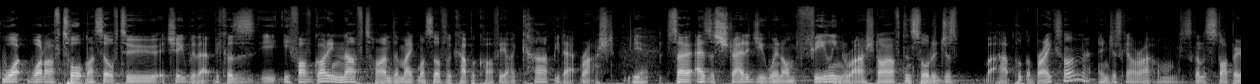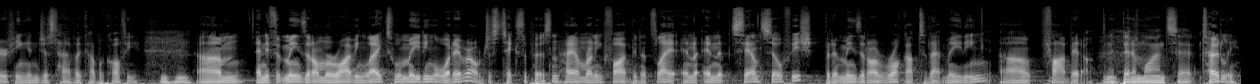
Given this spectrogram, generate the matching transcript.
what what I've taught myself to achieve with that because if I've got enough time to make myself a cup of coffee, I can't be that rushed. Yeah. So as a strategy, when I'm feeling rushed, I often sort of just uh, put the brakes on and just go, all right, I'm just going to stop everything and just have a cup of coffee. Um, and if it means that I'm arriving late to a meeting or whatever, I'll just text the person, hey, I'm running five minutes late. And, and it sounds selfish, but it means that I rock up to that meeting uh, far better. And a better mindset. Totally.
